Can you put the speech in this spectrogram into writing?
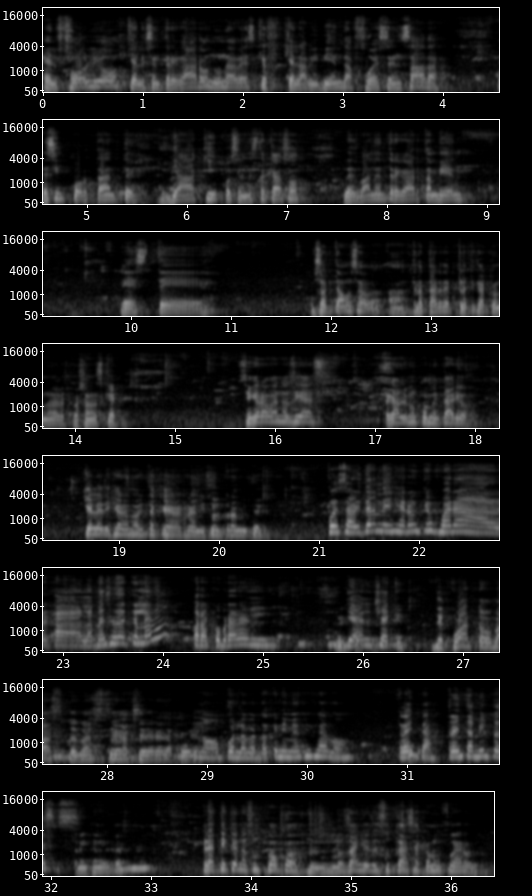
el folio que les entregaron una vez que, la vivienda fue censada. Es importante. Ya aquí, pues en este caso, les van a entregar también este. Pues ahorita vamos a, tratar de platicar con una de las personas que. Señora, buenos días. Regálame un comentario. ¿Qué le dijeron ahorita que realizó el trámite? Pues ahorita me dijeron que fuera a, la mesa de aquel lado para cobrar el, ya el cheque. ¿De cuánto vas, vas a acceder al apoyo? No, pues la verdad que ni me he fijado. 30, 30 mil pesos. 30 mil pesos. platíquenos un poco los daños de su casa, cómo fueron.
